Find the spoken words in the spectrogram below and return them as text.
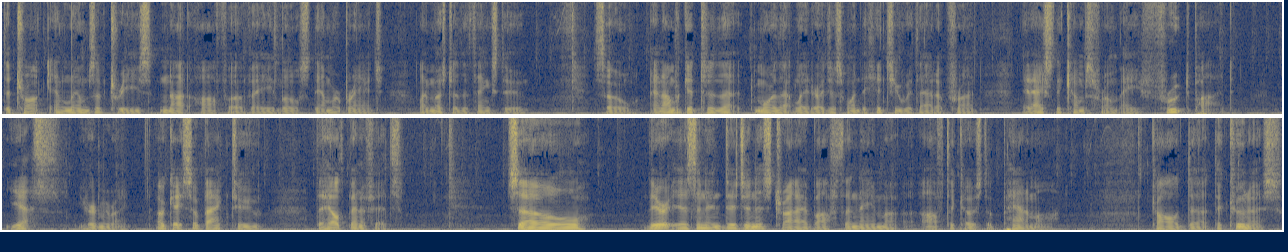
the trunk and limbs of trees, not off of a little stem or branch like most other things do. So, and I'll get to that more of that later. I just wanted to hit you with that up front. It actually comes from a fruit pod. Yes, you heard me right. Okay, so back to the health benefits. So, there is an indigenous tribe off the name of, off the coast of Panama called uh, the Kunas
